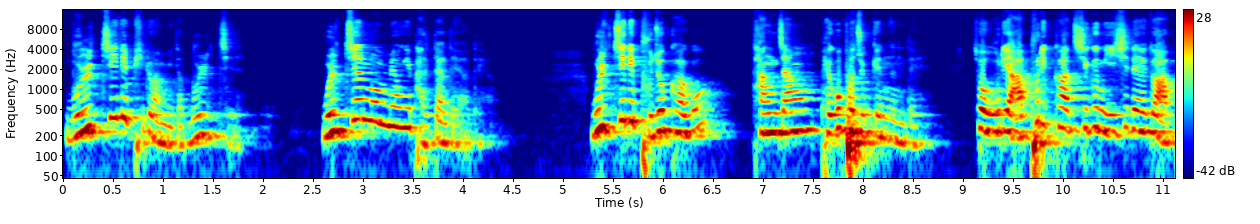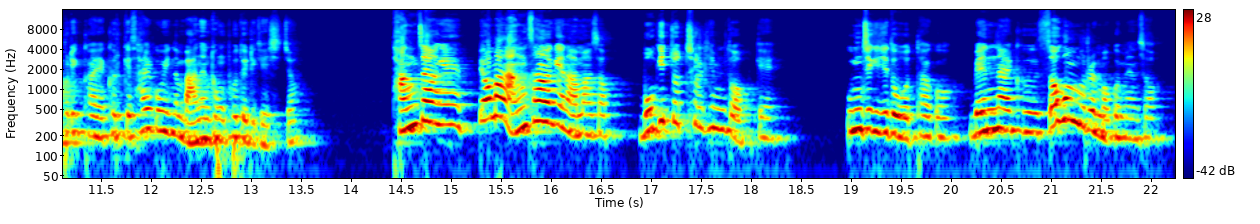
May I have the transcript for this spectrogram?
물질이 필요합니다. 물질. 물질 문명이 발달돼야 돼요. 물질이 부족하고 당장 배고파 죽겠는데 저 우리 아프리카 지금 이 시대에도 아프리카에 그렇게 살고 있는 많은 동포들이 계시죠. 당장에 뼈만 앙상하게 남아서 모기 쫓을 힘도 없게 움직이지도 못하고 맨날 그 썩은 물을 먹으면서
